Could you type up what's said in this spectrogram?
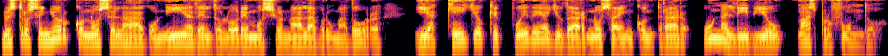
Nuestro Señor conoce la agonía del dolor emocional abrumador y aquello que puede ayudarnos a encontrar un alivio más profundo.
